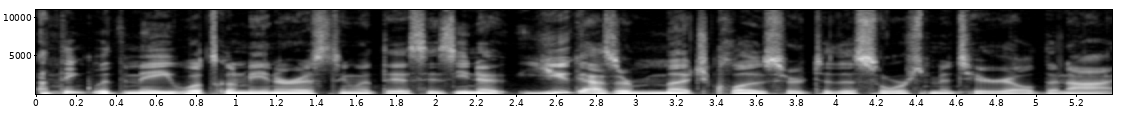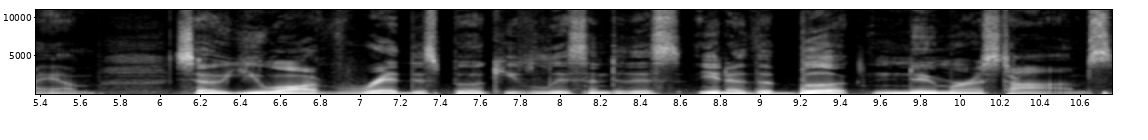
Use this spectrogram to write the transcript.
I think with me, what's going to be interesting with this is, you know, you guys are much closer to the source material than I am. So you all have read this book, you've listened to this, you know, the book numerous times.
